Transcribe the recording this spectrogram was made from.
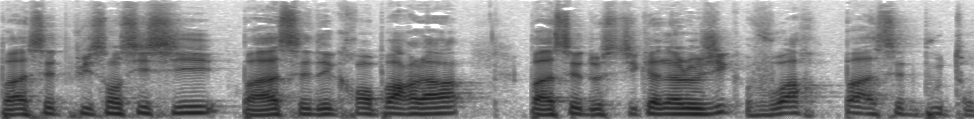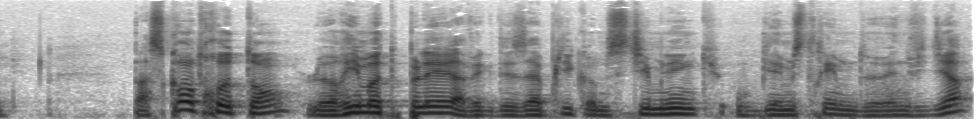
Pas assez de puissance ici, pas assez d'écran par là, pas assez de stick analogique, voire pas assez de boutons. Parce qu'entre-temps, le Remote Play avec des applis comme Steam Link ou GameStream de Nvidia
